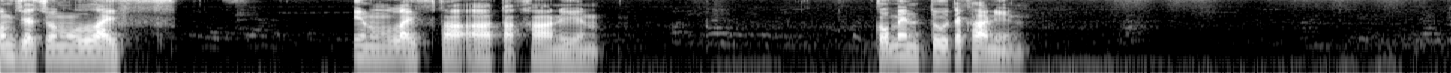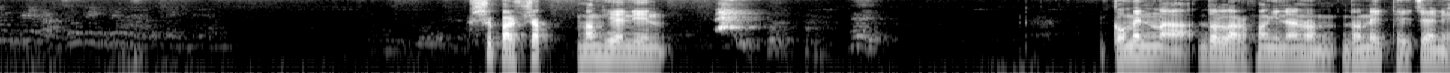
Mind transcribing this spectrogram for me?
om je chon life. In life ta a ta khanin comment tu ta khanin super chat mang hiền hianin comment là dollar mang in anh còn donate thấy che ni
